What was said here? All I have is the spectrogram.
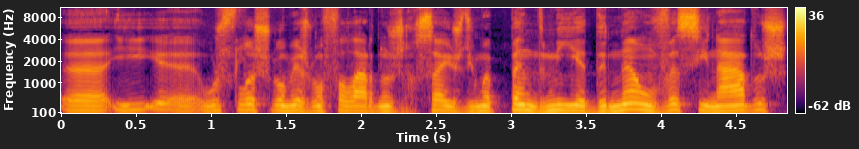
uh, e uh, Ursula chegou mesmo a falar nos receios de uma pandemia de não vacinados.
